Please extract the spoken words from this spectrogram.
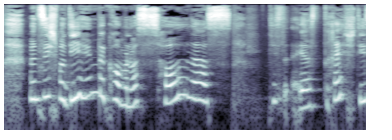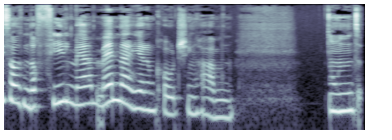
wenn sie nicht mal die hinbekommen, was soll das? Die, erst recht, die sollten doch viel mehr Männer ihrem Coaching haben. Und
